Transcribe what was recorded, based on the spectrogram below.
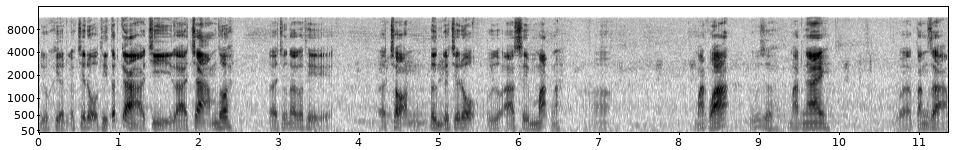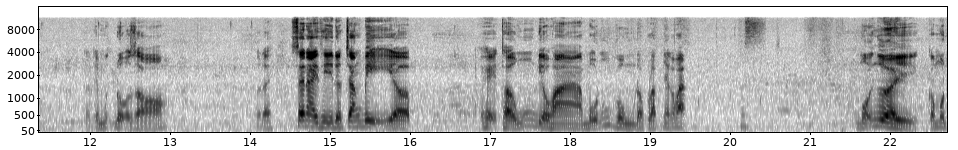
Điều khiển các chế độ thì tất cả chỉ là chạm thôi. Đấy, chúng ta có thể Ờ, chọn từng cái chế độ, ví dụ AC Max này, à, mát quá, úi giời, mát ngay. Và tăng giảm các cái mức độ gió ở đây. Xe này thì được trang bị uh, hệ thống điều hòa 4 vùng độc lập nha các bạn. Mỗi người có một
